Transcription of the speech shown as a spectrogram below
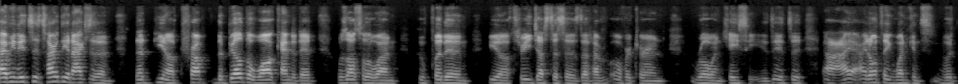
I mean, it's it's hardly an accident that you know Trump, the build the wall candidate, was also the one who put in you know three justices that have overturned Roe and Casey. It's, it's a, I, I don't think one can would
